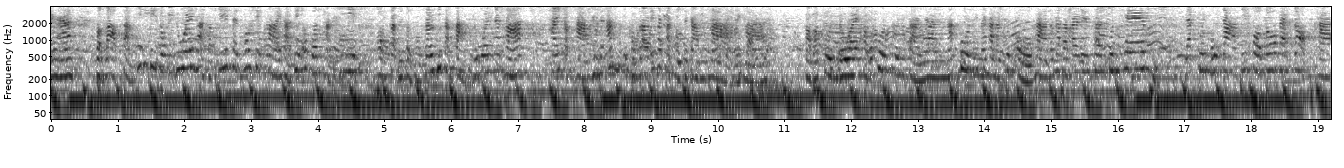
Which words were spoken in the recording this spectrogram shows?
นะคะสำหรับสถานที่ดีๆตรงนี้ด้วยค่ะกับที่เซ็นทรัลเชียงรายค่ะที่เอื้อเฟื้อสถานที่พร้อมกับในส่วนของเจ้าหน้าที่ต่างๆด้วยนะคะ ให้กับทางยูเรนัสคลินิกของเราได้มาจัดกิจกรรมค่ะนะคะขอบพระคุณด้วย ขอบพระคุณคุณสายันนักบุญนะคะและคุณโอค่ะแล้วก็ไปเรียนเชิญคุณเข้ม และคุณมุกดาที่โฟโต้แบ็กดรอปค่ะ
